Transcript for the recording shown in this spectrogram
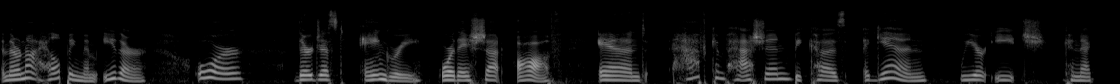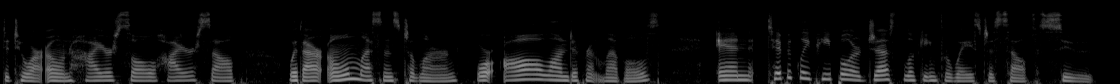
and they're not helping them either. Or they're just angry or they shut off. And have compassion because, again, we are each connected to our own higher soul, higher self, with our own lessons to learn. We're all on different levels. And typically, people are just looking for ways to self soothe.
